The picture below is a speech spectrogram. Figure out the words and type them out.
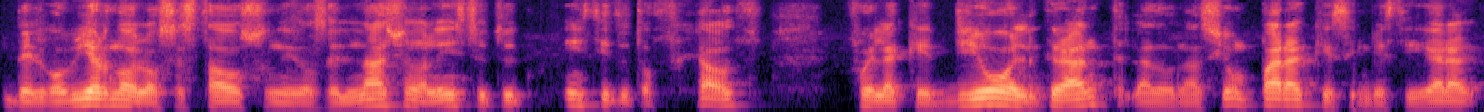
del gobierno de los Estados Unidos, el National Institute, Institute of Health, fue la que dio el grant, la donación, para que se investigara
